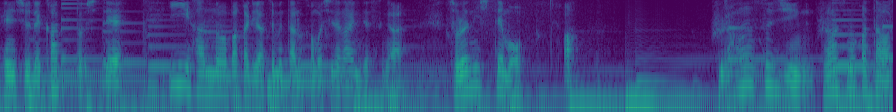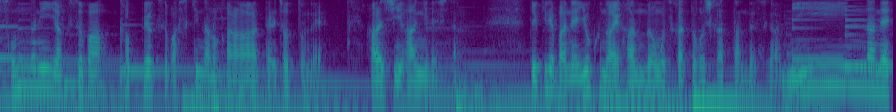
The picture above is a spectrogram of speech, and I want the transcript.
ー、編集でカットしていい反応ばかり集めたのかもしれないんですがそれにしてもあフランス人フランスの方はそんなに焼きそばカップ焼きそば好きなのかなって、ね、ちょっとね半信半疑でした。できればね良くない反応も使ってほしかったんですがみんなね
